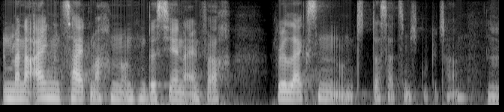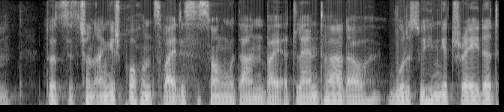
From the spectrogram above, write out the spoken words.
in meiner eigenen Zeit machen und ein bisschen einfach relaxen und das hat ziemlich gut getan. Hm. Du hast es jetzt schon angesprochen, zweite Saison dann bei Atlanta, da wurdest du hingetradet.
